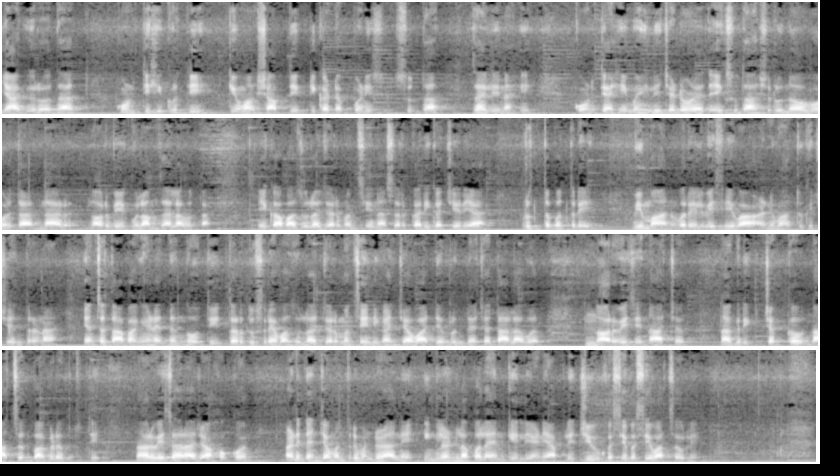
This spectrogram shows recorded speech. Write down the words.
या विरोधात कोणतीही कृती किंवा शाब्दिक टीकाटिप्पणी सुद्धा झाली नाही. कोणत्याही महिलेच्या डोळ्यात एकसुद्धा अश्रू न वगळता नॉर्वे गुलाम झाला होता. एका बाजूला जर्मन सेना सरकारी कचेऱ्या, वृत्तपत्रे, विमान व रेल्वेसेवा आणि वाहतुकीची यंत्रणा यांचा ताबा घेण्यात दंग होती तर दुसऱ्या बाजूला जर्मन सैनिकांच्या वाद्यवृंदाच्या तालावर नॉर्वेचे नागरिक चक्क नाचत बागडत होते. नॉर्वेचा राजा हॉकॉन आणि त्यांच्या मंत्रिमंडळाने इंग्लंडला पलायन केले आणि आपले जीव कसेबसे वाचवले.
